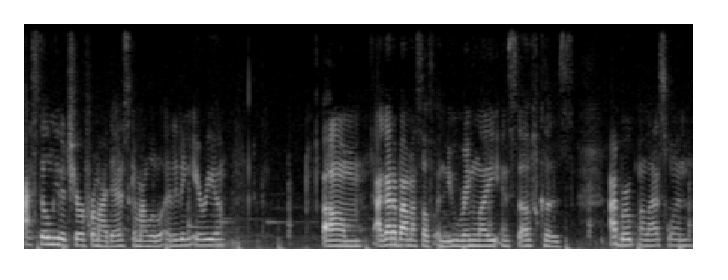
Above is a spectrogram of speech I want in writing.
I still need a chair for my desk and my little editing area. Um, I gotta buy myself a new ring light and stuff because I broke my last one.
